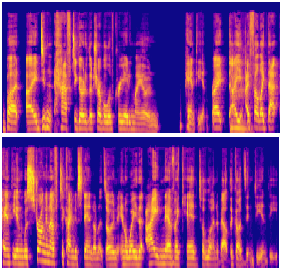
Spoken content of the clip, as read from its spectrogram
but I didn't have to go to the trouble of creating my own pantheon, right? I, Mm. I felt like that pantheon was strong enough to kind of stand on its own in a way that I never cared to learn about the gods in D and D.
